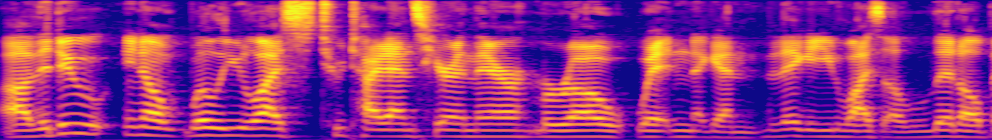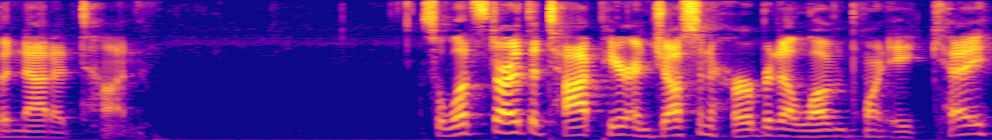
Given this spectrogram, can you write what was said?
Uh, they do, you know, will utilize two tight ends here and there. Moreau, Witten, again, they get utilized a little, but not a ton. So let's start at the top here. And Justin Herbert at 11.8K.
